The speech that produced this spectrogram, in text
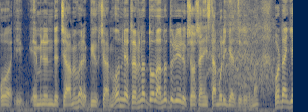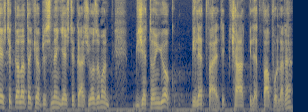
o e, Eminönü'nde cami var ya büyük cami. Onun etrafına dolandı duruyorduk. Sonra sen İstanbul'u gezdiriyorum ha. Oradan geçtik Galata Köprüsü'nden geçtik karşı. O zaman jeton yok bilet vardı. Kağıt bilet vapurlara.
